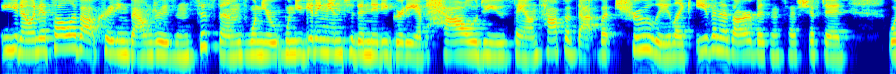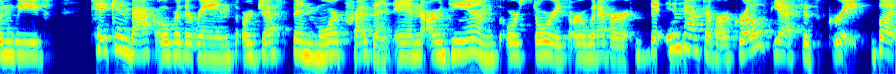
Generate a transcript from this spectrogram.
you know and it's all about creating boundaries and systems when you're when you're getting into the nitty gritty of how do you stay on top of that. But truly like even as our business has shifted when we've taken back over the reins or just been more present in our DMs or stories or whatever the impact of our growth yes is great. But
